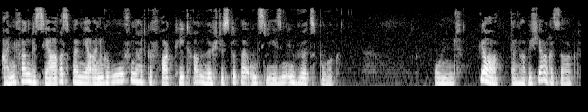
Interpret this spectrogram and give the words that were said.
Anfang des Jahres bei mir angerufen, hat gefragt, Petra, möchtest du bei uns lesen in Würzburg? Und ja, dann habe ich ja gesagt.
